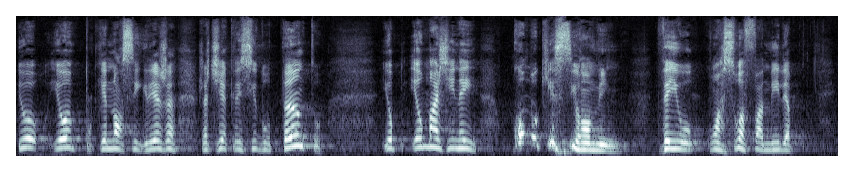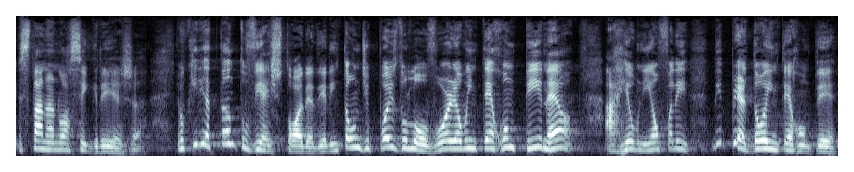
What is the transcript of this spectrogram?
Eu, eu, porque nossa igreja já tinha crescido tanto, eu, eu imaginei como que esse homem veio com a sua família está na nossa igreja. Eu queria tanto ver a história dele. Então, depois do louvor, eu interrompi né, a reunião. Falei, me perdoe interromper,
